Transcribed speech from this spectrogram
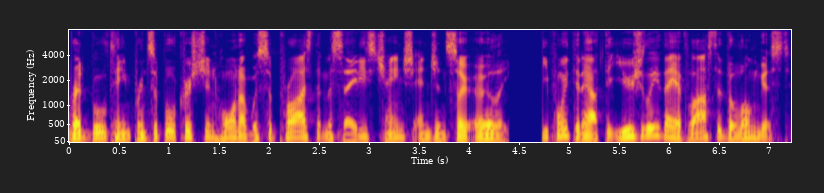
Red Bull team principal Christian Horner was surprised that Mercedes changed engines so early. He pointed out that usually they have lasted the longest,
